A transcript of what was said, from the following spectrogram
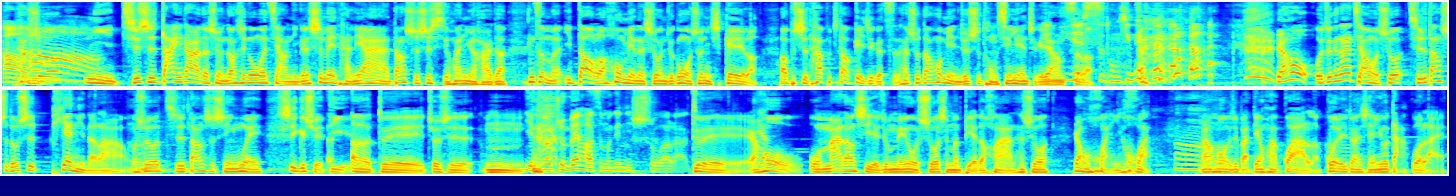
哦她说你其实大一大二的时候，你当时跟我讲你跟师妹谈恋爱，当时是喜欢女孩的，你怎么一到了后面的时候你就跟我说你是 gay 了？哦，不是，她不知道 gay 这个词，她说到后面你就是同性恋这个样子了。死同性恋。然后我就跟他讲，我说其实当时都是骗你的啦，我说其实当时是因为是一个学弟，呃对，就是嗯。也没有准备好怎么跟你说了。对，然后我妈当时也就没有说什么别的话，她说让我缓一缓，然后我就把电话挂了。过了一段时间又打过来，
